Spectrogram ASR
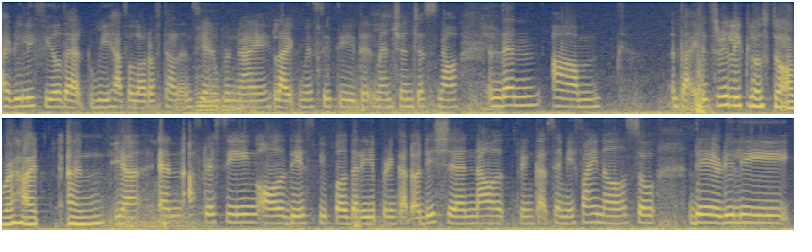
I really feel that we have a lot of talents here in Brunei, like Miss City did mention just now. And then um, that is really close to our heart. And yeah, and after seeing all these people dari peringkat audition, now peringkat semi-final, so they really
